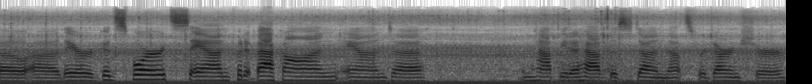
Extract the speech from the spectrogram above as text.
uh, they are good sports and put it back on, and uh, I'm happy to have this done, that's for darn sure.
